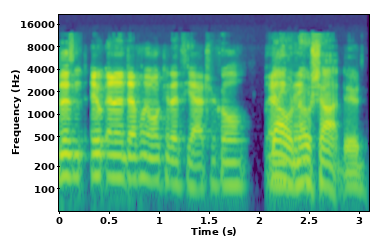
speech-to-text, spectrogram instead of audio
Doesn't it, and it definitely won't get a theatrical. No, anything? no shot, dude.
